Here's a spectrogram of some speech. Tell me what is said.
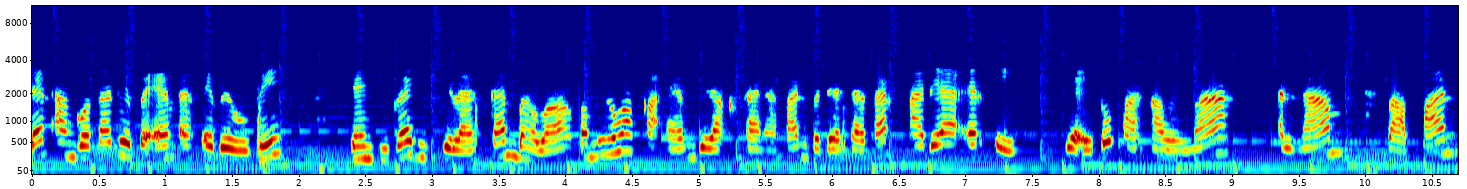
dan anggota DPM FEBUB dan juga dijelaskan bahwa pemilu KM dilaksanakan berdasarkan ADART yaitu pasal 5, 6, 8,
